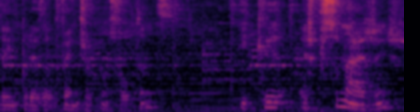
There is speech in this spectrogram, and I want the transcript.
da empresa Adventure Consultants e que as personagens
